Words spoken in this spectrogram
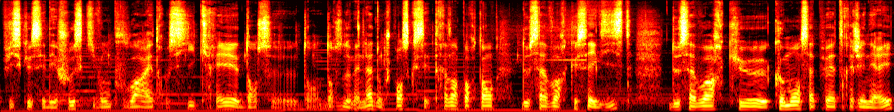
puisque c'est des choses qui vont pouvoir être aussi créées dans ce, dans, dans ce domaine-là. Donc je pense que c'est très important de savoir que ça existe, de savoir que comment ça peut être généré,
